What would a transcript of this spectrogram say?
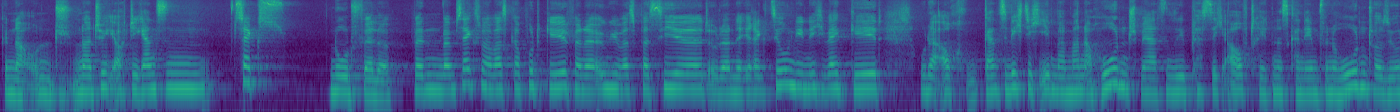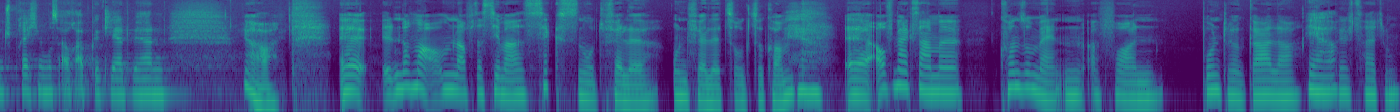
Genau, und natürlich auch die ganzen Sexnotfälle. Wenn beim Sex mal was kaputt geht, wenn da irgendwie was passiert oder eine Erektion, die nicht weggeht oder auch ganz wichtig eben beim Mann auch Hodenschmerzen, die plötzlich auftreten. Das kann eben für eine Hodentorsion sprechen, muss auch abgeklärt werden. Ja, äh, nochmal um auf das Thema Sexnotfälle, Unfälle zurückzukommen. Ja. Äh, aufmerksame Konsumenten von bunte Gala, ja. Bildzeitung.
